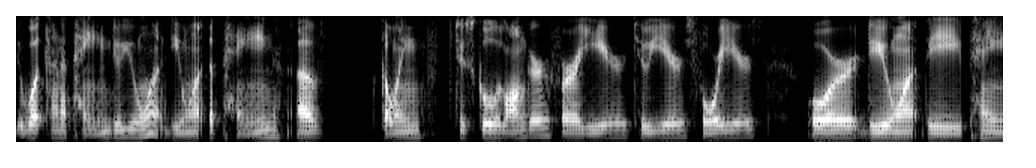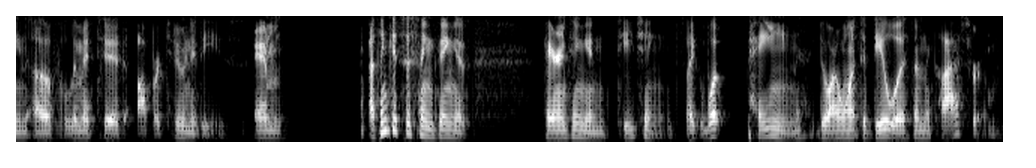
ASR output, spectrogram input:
what kind of pain do you want? Do you want the pain of going to school longer for a year, two years, four years? Or do you want the pain of limited opportunities? And I think it's the same thing as parenting and teaching. It's like, what pain do I want to deal with in the classroom?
